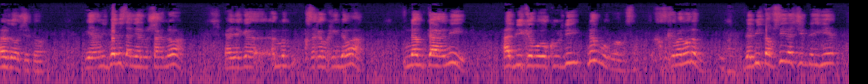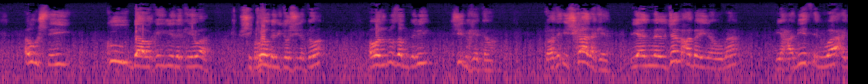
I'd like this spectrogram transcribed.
هرد وش يتوا يعني درس أن يرمشان نوا يعني أما قصة كم خين دوا نم تاني هل بيك أبو كردي نبو ما مصر قصة كمان هو شيء ده أو شيء كود دعوة كلير كوا رون ده بي توشي دوا أول بالضبط ده بي شيء بكتوا هذا إشكالك لأن الجمع بينهما في حديث واحد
